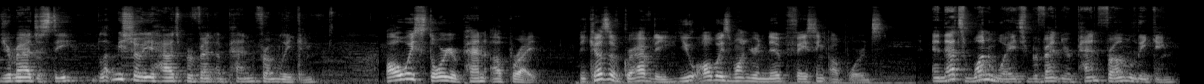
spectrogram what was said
Your Majesty, let me show you how to prevent a pen from leaking. Always store your pen upright. Because of gravity, you always want your nib facing upwards. And that's one way to prevent your pen from leaking.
